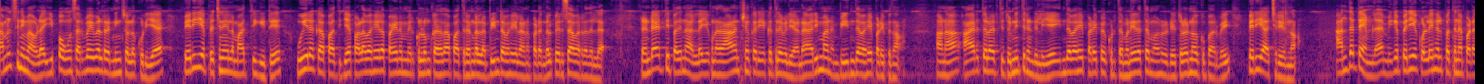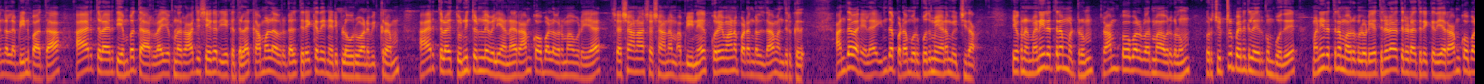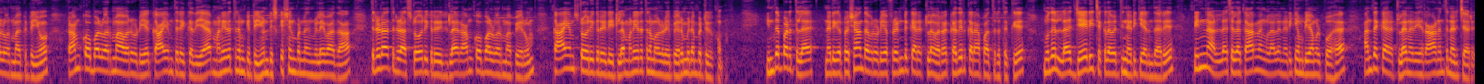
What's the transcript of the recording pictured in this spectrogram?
தமிழ் சினிமாவில் இப்போவும் survival running சொல்லக்கூடிய பெரிய பிரச்சனையில் மாற்றிக்கிட்டு உயிரை காப்பாற்றிக்க பல வகையில் பயணம் மேற்கொள்ளும் கதாபாத்திரங்கள் அப்படின்ற வகையிலான படங்கள் பெருசாக வர்றதில்ல. ரெண்டாயிரத்தி பதினாலில் இயக்குனர் ஆனந்த் சங்கர் இயக்கத்தில் வெளியான அரிமா நம்பி இந்த வகை படைப்பு தான். ஆனால் ஆயிரத்தி தொள்ளாயிரத்தி தொண்ணூற்றி ரெண்டுலேயே இந்த வகை படைப்பை கொடுத்த மணிரத்னம் அவர்களுடைய தொலைநோக்கு பார்வை பெரிய ஆச்சரியம்தான். அந்த டைமில் மிகப்பெரிய கொள்ளைகள் பற்றின படங்கள் அப்படின்னு பார்த்தா ஆயிரத்தி தொள்ளாயிரத்தி எண்பத்தாறில் இயக்குனர் ராஜசேகர் இயக்கத்தில் கமல் அவர்கள் திரைக்கதை நடிப்பில் உருவான விக்ரம் ஆயிரத்தி தொள்ளாயிரத்தி தொண்ணூத்தொன்னில் வெளியான ராம் கோபால் வர்மாவுடைய ஷஷானா ஷஷானம் அப்படின்னு குறைவான படங்கள் தான் வந்திருக்குது. அந்த வகையில் இந்த படம் ஒரு புதுமையான முயற்சி தான் இயக்குனர் மணிரத்னம் மற்றும் ராம் கோபால் வர்மா அவர்களும் ஒரு சுற்றுப்பயணத்தில் இருக்கும்போது மணிரத்னம் அவர்களுடைய திருடா திருடா திரைக்கதையை ராம் கோபால் வர்மா கிட்டேயும் ராம் கோபால் வர்மா அவருடைய காயம் திரைக்கதையை மணிரத்னம் கிட்டையும் டிஸ்கஷன் பண்ணதன் விளைவாக தான் திருடா திருடா ஸ்டோரி கிரெடிட்டில் ராம் கோபால் வர்மா பேரும் காயம் ஸ்டோரி கிரெடிட்டில் மணிரத்னம் அவருடைய பேரும் இடம்பெற்றிருக்கும். இந்த படத்தில் நடிகர் பிரசாந்த் அவருடைய ஃப்ரெண்டு கேரக்டரில் வர கதிர் கதாபாத்திரத்துக்கு முதல்ல ஜேடி சக்கரவர்த்தி நடிக்க இருந்தார். பின்னால் சில காரணங்களால் நடிக்க முடியாமல் போக அந்த கேரக்டரில் நடிகர் ஆனந்த் நடித்தார்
